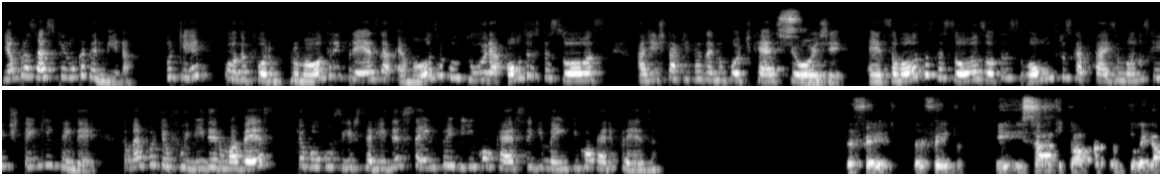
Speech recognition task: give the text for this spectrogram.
e é um processo que nunca termina. Porque quando eu for para uma outra empresa, é uma outra cultura, outras pessoas. A gente está aqui fazendo um podcast Sim. hoje. É, são outras pessoas, outros, outros capitais humanos que a gente tem que entender. Então, não é porque eu fui líder uma vez que eu vou conseguir ser líder sempre e em qualquer segmento, em qualquer empresa. Perfeito, perfeito. E, e sabe que tem uma parte muito legal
